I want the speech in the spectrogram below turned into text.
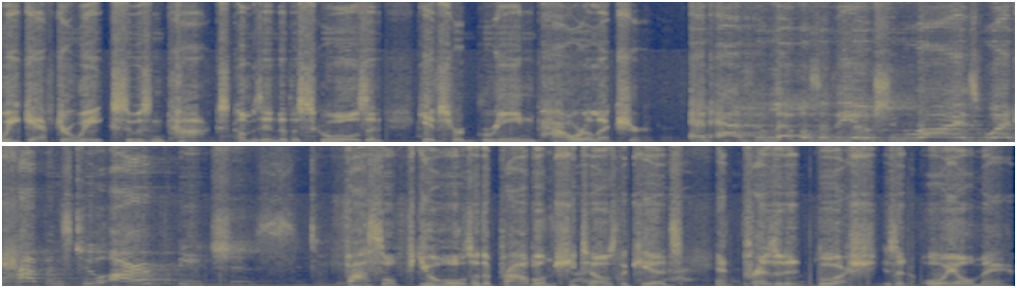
Week after week, Susan Cox comes into the schools and gives her green power lecture. And as the levels of the ocean rise, what happens to our beaches? Fossil fuels are the problem, she tells the kids, and President Bush is an oil man.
